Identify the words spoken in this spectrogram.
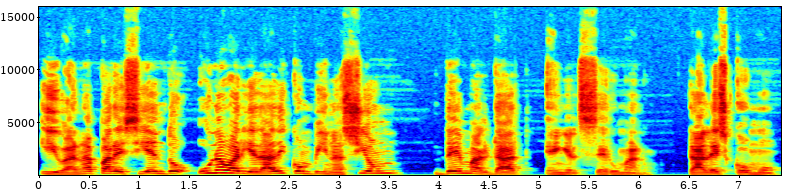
y van apareciendo una variedad y combinación de maldad en el ser humano, tales como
